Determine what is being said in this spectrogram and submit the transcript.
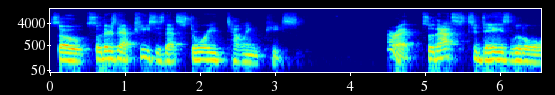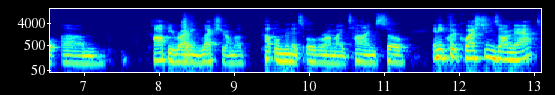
So, so there's that piece, is that storytelling piece. All right, so that's today's little um, copywriting lecture. I'm a couple minutes over on my time. So any quick questions on that?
